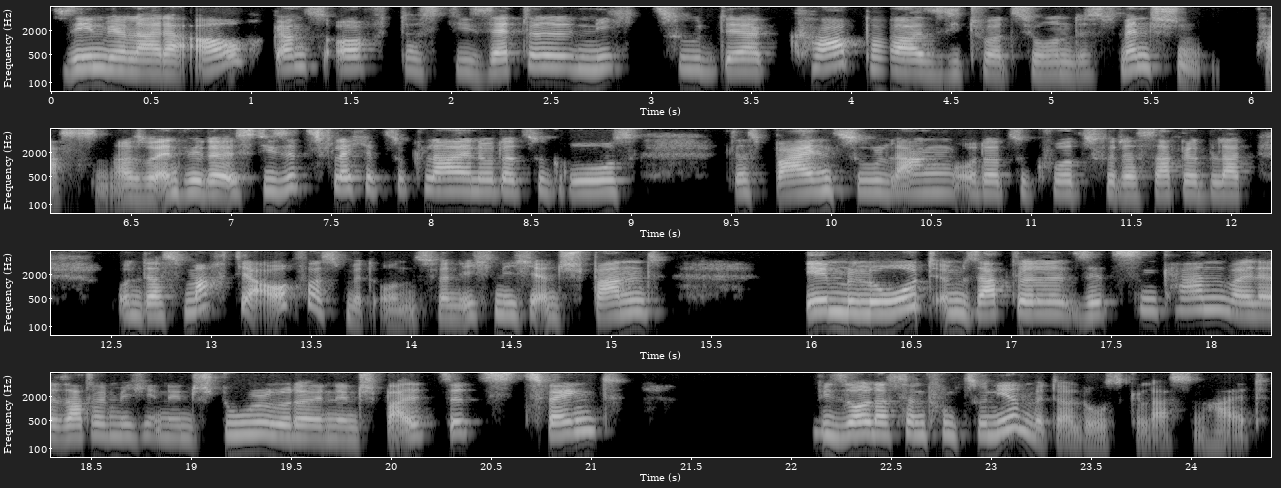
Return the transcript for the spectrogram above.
sehen wir leider auch ganz oft, dass die Sättel nicht zu der Körpersituation des Menschen passen. Also entweder ist die Sitzfläche zu klein oder zu groß, das Bein zu lang oder zu kurz für das Sattelblatt. Und das macht ja auch was mit uns, wenn ich nicht entspannt im Lot im Sattel sitzen kann, weil der Sattel mich in den Stuhl oder in den Spaltsitz zwängt. Wie soll das denn funktionieren mit der Losgelassenheit?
